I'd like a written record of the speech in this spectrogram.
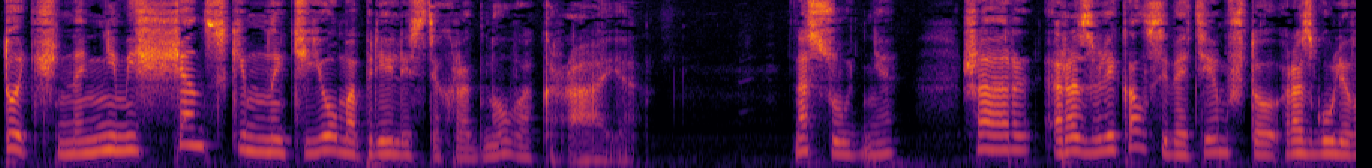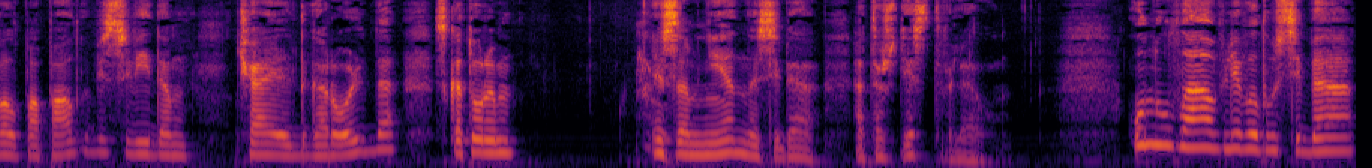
точно не мещанским нытьем о прелестях родного края. На судне Шар развлекал себя тем, что разгуливал по палубе с видом Чайльд Гарольда, с которым, несомненно, себя отождествлял он улавливал у себя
